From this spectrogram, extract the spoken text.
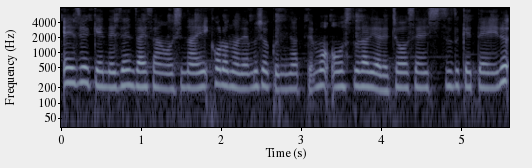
永住権で全財産を失いコロナで無職になってもオーストラリアで挑戦し続けている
